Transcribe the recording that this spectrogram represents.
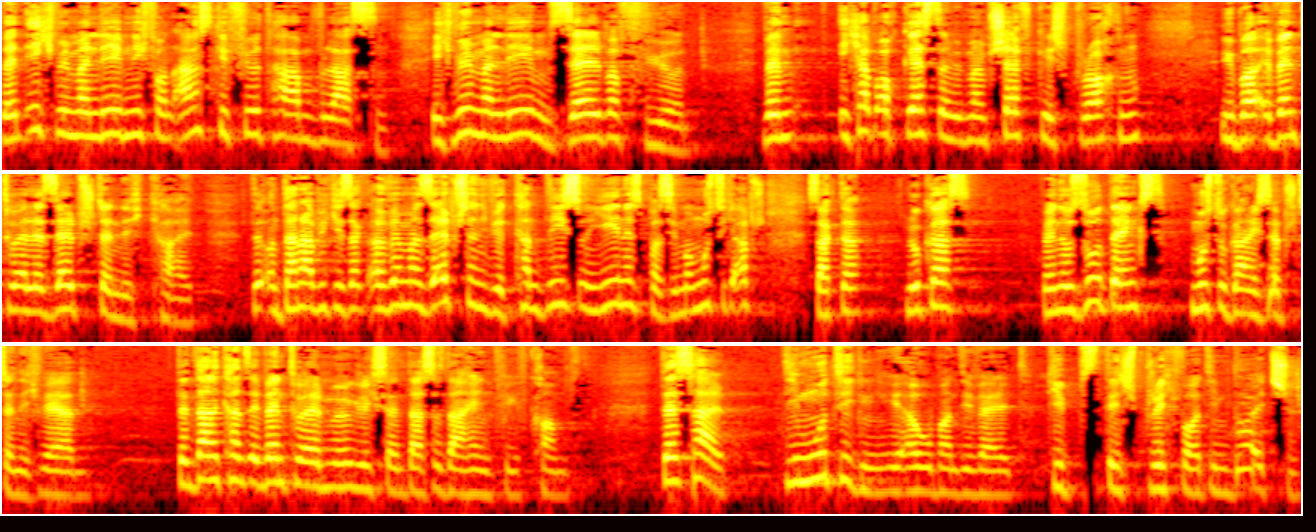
Denn ich will mein Leben nicht von Angst geführt haben lassen. Ich will mein Leben selber führen. Wenn, ich habe auch gestern mit meinem Chef gesprochen über eventuelle Selbstständigkeit. Und dann habe ich gesagt, aber wenn man selbstständig wird, kann dies und jenes passieren. Man muss sich absch... Sagt er, Lukas, wenn du so denkst, musst du gar nicht selbstständig werden. Denn dann kann es eventuell möglich sein, dass du dahin kommst. Deshalb, die Mutigen erobern die Welt, gibt es den Sprichwort im Deutschen.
